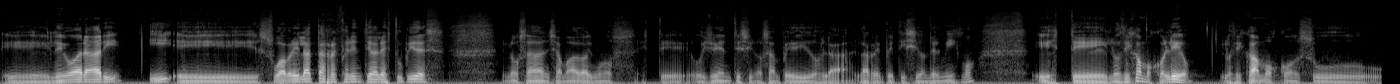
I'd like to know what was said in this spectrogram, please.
eh, Leo Arari y eh, su abrelata referente a la estupidez. Nos han llamado algunos este, oyentes y nos han pedido la, repetición del mismo. Este, los dejamos con Leo los dejamos con su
